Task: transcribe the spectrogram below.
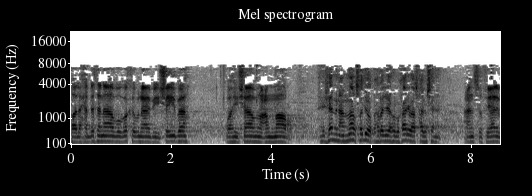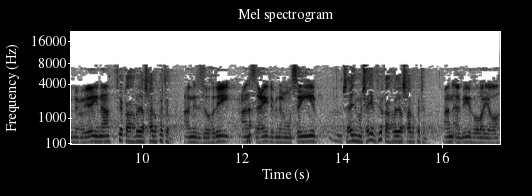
قال حدثنا أبو بكر بن أبي شيبة وهشام بن عمار. هشام بن عمار صدوق أخرجه البخاري وأصحاب السنة. عن سفيان بن عيينة ثقة أخرج أصحاب الكتب. عن الزهري عن نعم. سعيد بن المسيب سعيد بن المسيب ثقة أخرج أصحاب الكتب. عن أبي هريرة.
